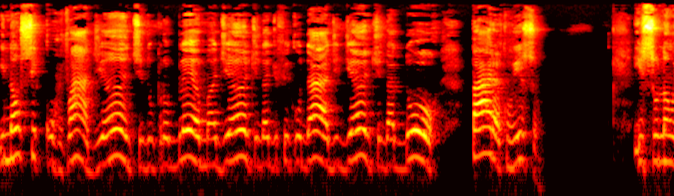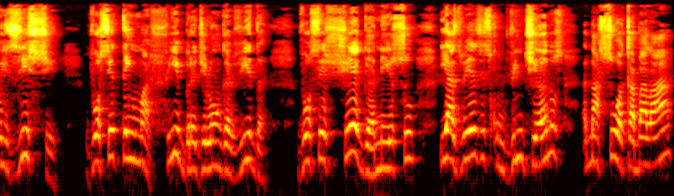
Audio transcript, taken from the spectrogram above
e não se curvar diante do problema, diante da dificuldade, diante da dor. Para com isso. Isso não existe. Você tem uma fibra de longa vida, você chega nisso e às vezes com 20 anos, na sua Kabbalah,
